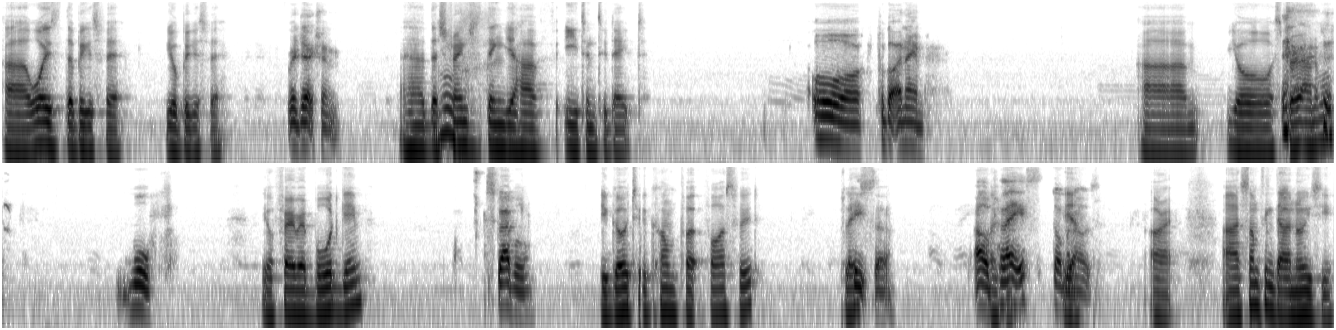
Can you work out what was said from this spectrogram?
Uh, what is the biggest fear? Your biggest fear? Rejection. Uh, the Oof. strangest thing you have eaten to date. Oh, forgot a name. Um, your spirit animal. Wolf. Your favorite board game. Scrabble. You go to comfort fast food place. Pizza. Oh, Okay. place. Domino's. All right. Uh, something that annoys you.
